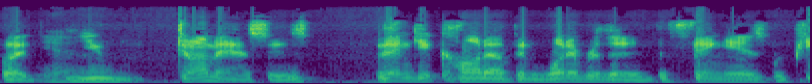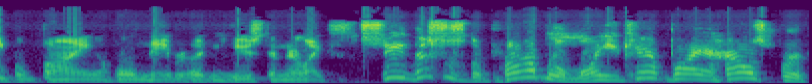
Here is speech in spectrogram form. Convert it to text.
But Yeah. you dumbasses then get caught up in whatever the, the thing is with people buying a whole neighborhood in Houston. They're like, see, this is the problem why you can't buy a house for,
